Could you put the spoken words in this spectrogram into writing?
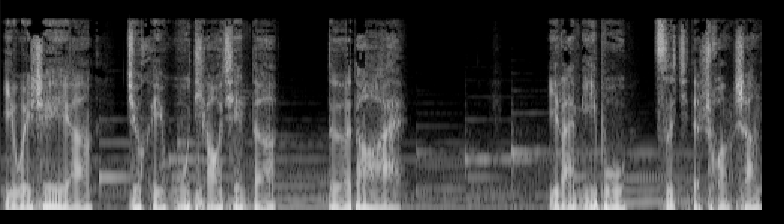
以为这样就可以无条件的得到爱，以来弥补自己的创伤。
